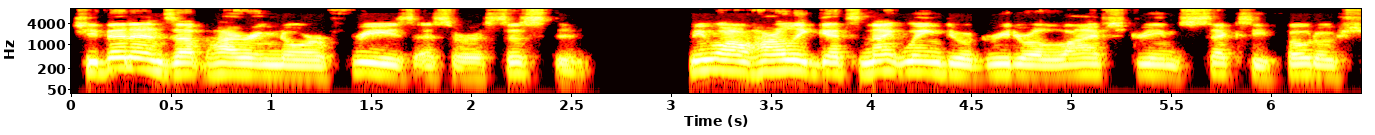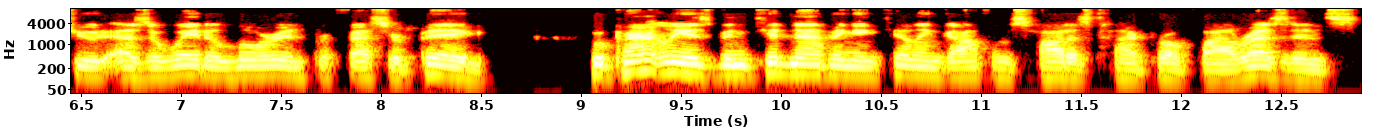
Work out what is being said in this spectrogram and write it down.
She then ends up hiring Nora Fries as her assistant. Meanwhile, Harley gets Nightwing to agree to a live stream sexy photo shoot as a way to lure in Professor Pig, who apparently has been kidnapping and killing Gotham's hottest high profile residents,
